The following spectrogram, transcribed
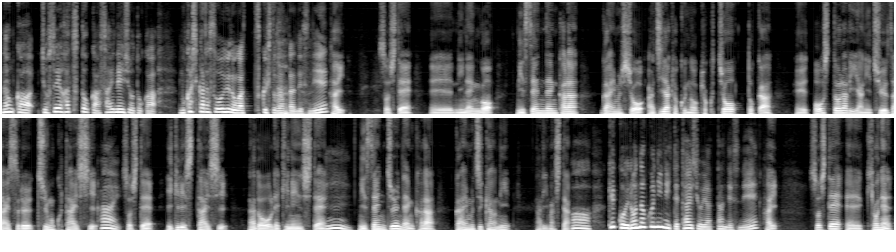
なんか女性初とか最年少とか、昔からそういうのがつく人だったんですね。はい。そして、えー2年後、2000年から外務省アジア局の局長とか、えーオーストラリアに駐在する中国大使、はい。そしてイギリス大使などを歴任して、うん。2010年から外務次官になりました。ああ、結構いろんな国に行って大使をやったんですね。はい。そして、えー去年、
